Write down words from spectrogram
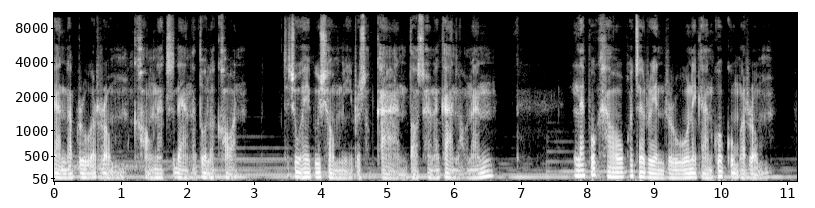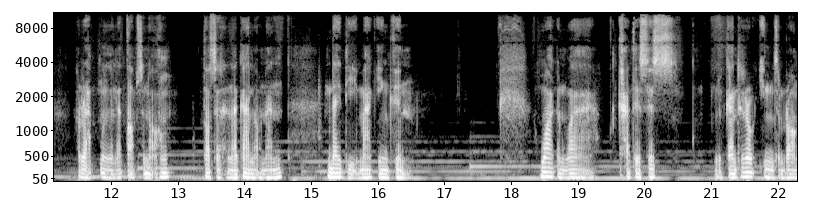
การรับรู้อารมณ์ของนักแสดงและตัวละคร จะช่วยให้ผู้ชมมีประสบการณ์ต่อสถานการณ์เหล่านั้น และพวกเขาก็จะเรียนรู้ในการควบคุมอารมณ์ รับมือและตอบสนอง ต่อสถานการณ์เหล่านั้น ได้ดีมากยิ่งขึ้น ว่ากันว่าคาเทซิสหรือการที่เราอินจนร้อง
